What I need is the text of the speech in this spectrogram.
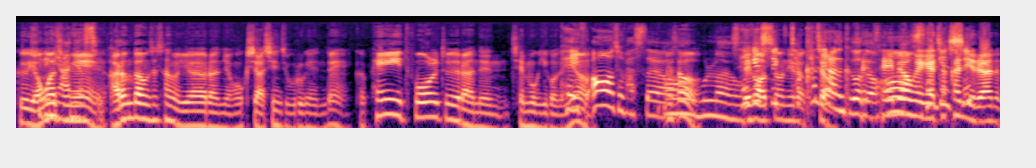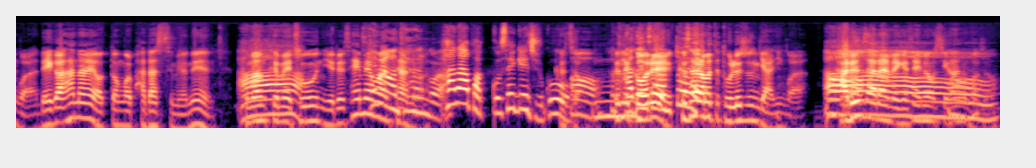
그 영화 중에 아니었을까. 아름다운 세상을 위하여라는 영화 혹시 아시는지 모르겠는데 그 Paid Forward라는 제목이거든요. 페이크 어저 봤어요. 그래서 어, 몰라요. 세 내가 개씩 어떤 일을 착한? 일하는 그거죠. 세, 세 어, 명에게 세 착한? 일을 하는 거야. 내가 하나의 어떤 걸 받았으면은 그만큼의 아. 좋은 일을 세세 명한테 명한테 하는 거야. 하나 받고 세 개 주고. 그죠. 어, 음. 근데 그거를 그 해. 사람한테 돌려주는 게 아닌 거야. 아. 다른 사람에게 세 명씩 하는 거죠.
